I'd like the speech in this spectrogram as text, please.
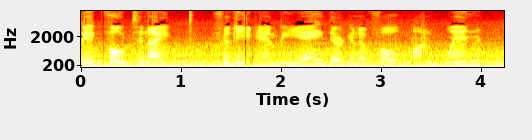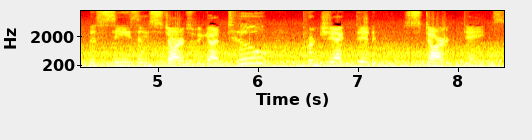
Big vote tonight for the NBA. They're going to vote on when the season starts. We got two projected start dates.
